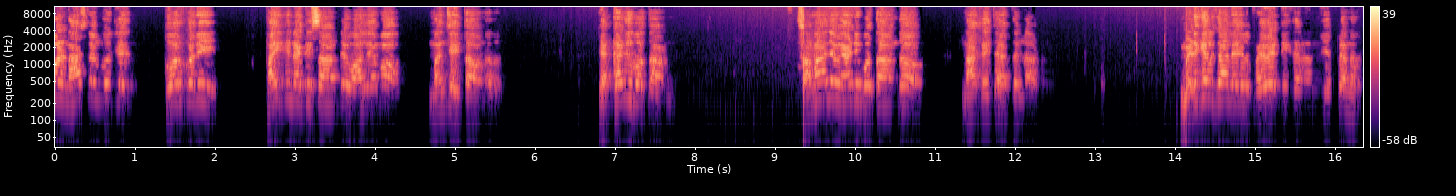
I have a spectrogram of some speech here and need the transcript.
మన నాశనం గురించి కోరుకొని పైకి నటిస్తా ఉంటే వాళ్ళేమో మంచి అవుతా ఉన్నారు. ఎక్కడికి పోతా ఉంది సమాజం ఏడిపోతా ఉందో నాకైతే అర్థం కావడం మెడికల్ కాలేజీలు ప్రైవేటీకరణ అని చెప్పి అన్నారు.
